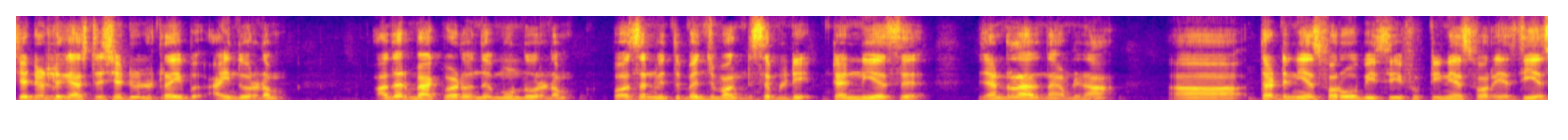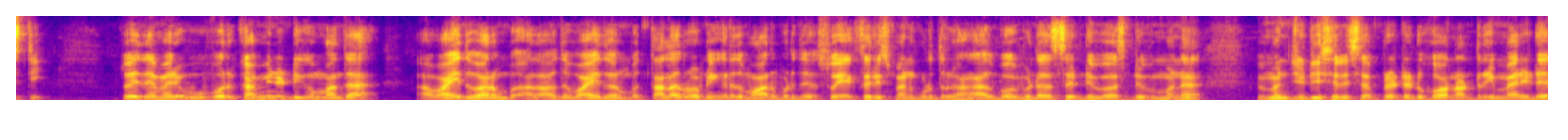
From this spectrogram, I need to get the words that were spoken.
ஷெட்யூல்டு கேஸ்ட்டு ஷெட்யூல்டு ட்ரைப் ஐந்து வருடம். அதர் பேக்வேர்டு வந்து மூன்று வருடம். Person with benchmark disability ten years ஜென்ரலாக இருந்தாங்க அப்படின்னா thirteen years for OBC fifteen years for SC ST so இதேமாதிரி ஒவ்வொரு கம்யூனிட்டிக்கும் அந்த வயது வரம்பு அதாவது வயது வரம்பு தளர்வு அப்படிங்கிறது மாறுபடுது. ஸோ எக்ஸரிஸ் மேன் கொடுத்துருக்காங்க. அதுபோக widows divorced women women judicially separated who are not remarried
